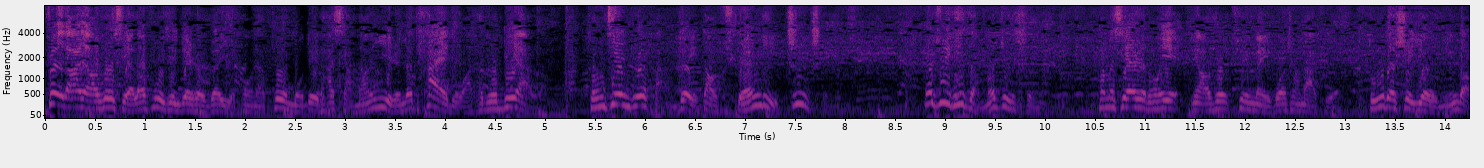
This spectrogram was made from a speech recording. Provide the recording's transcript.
自打鸟叔写了《父亲》这首歌以后呢，父母对他想当艺人的态度啊他就变了，从坚决反对到全力支持。那具体怎么支持呢？他们先是同意鸟叔去美国上大学，读的是有名的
